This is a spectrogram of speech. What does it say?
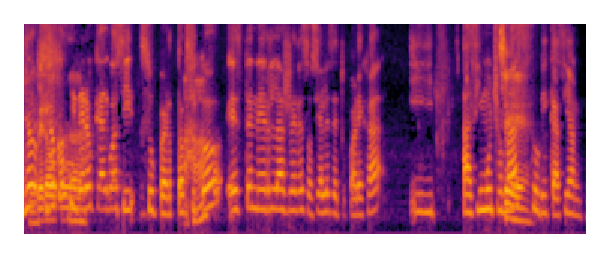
Yo, Pero- yo considero que algo así súper tóxico Ajá. es tener las redes sociales de tu pareja y así mucho Sí. más su ubicación.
